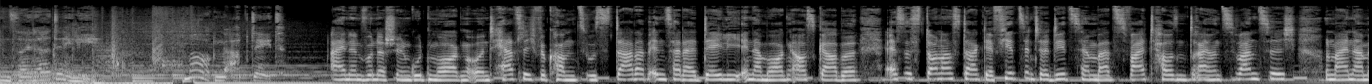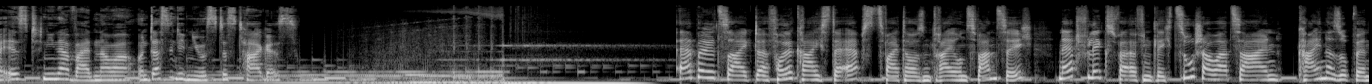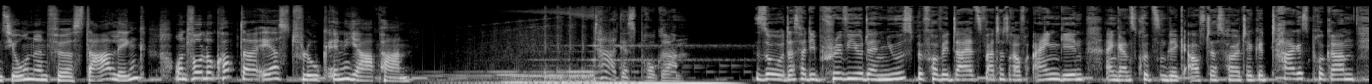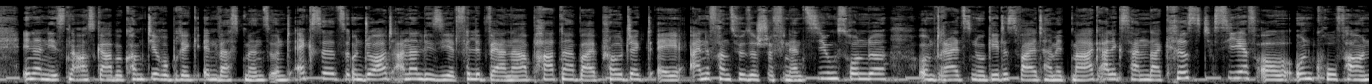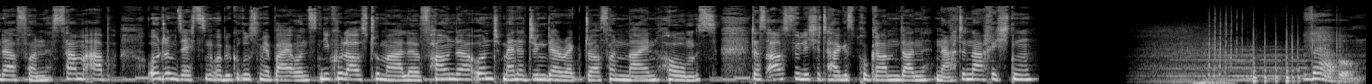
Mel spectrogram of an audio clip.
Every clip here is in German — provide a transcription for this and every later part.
Insider Daily. Morgen Update. Einen wunderschönen guten Morgen und herzlich willkommen zu Startup Insider Daily in der Morgenausgabe. Es ist Donnerstag, der 14. Dezember 2023 und mein Name ist Nina Weidenauer und das sind die News des Tages. Apple zeigt erfolgreichste Apps 2023, Netflix veröffentlicht Zuschauerzahlen, keine Subventionen für Starlink und Volocopter Erstflug in Japan. Tagesprogramm. So, das war die Preview der News. Bevor wir da jetzt weiter drauf eingehen, einen ganz kurzen Blick auf das heutige Tagesprogramm. In der nächsten Ausgabe kommt die Rubrik Investments und Exits und dort analysiert Philipp Werner, Partner bei Project A, eine französische Finanzierungsrunde. Um 13 Uhr geht es weiter mit Marc Alexander Christ, CFO und Co-Founder von SumUp. Und um 16 Uhr begrüßen wir bei uns Nikolaus Tomale, Founder und Managing Director von Mine Homes. Das ausführliche Tagesprogramm dann nach den Nachrichten. Werbung.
